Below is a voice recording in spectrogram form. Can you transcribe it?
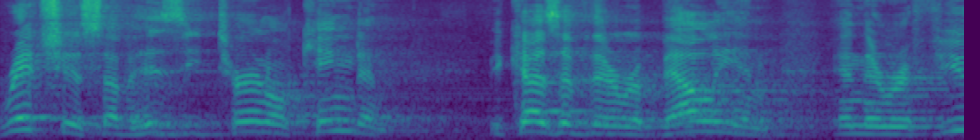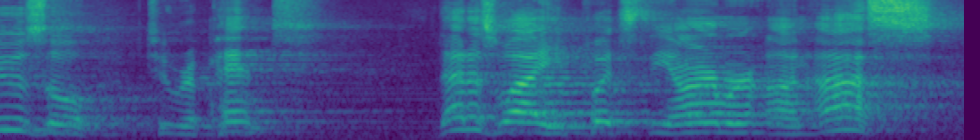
riches of his eternal kingdom because of their rebellion and their refusal to repent. That is why he puts the armor on us.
